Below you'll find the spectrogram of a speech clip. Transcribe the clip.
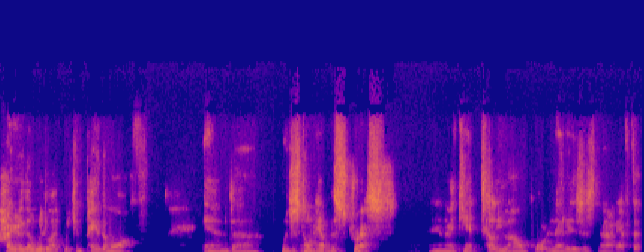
higher than we'd like, we can pay them off. And uh, we just don't have the stress. And I can't tell you how important that is, is not have to,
